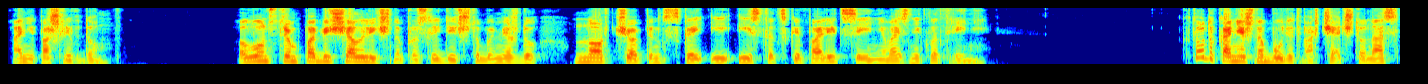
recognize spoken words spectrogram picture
Они пошли в дом. Лунстрюм пообещал лично проследить, чтобы между Норчопингской и Истатской полицией не возникло трений. Кто-то, конечно, будет ворчать, что нас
